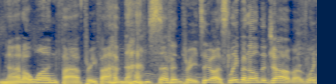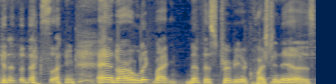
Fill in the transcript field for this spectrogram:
901 535 9732. I was sleeping on the job. I was looking at the next thing. And our look back Memphis trivia question is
